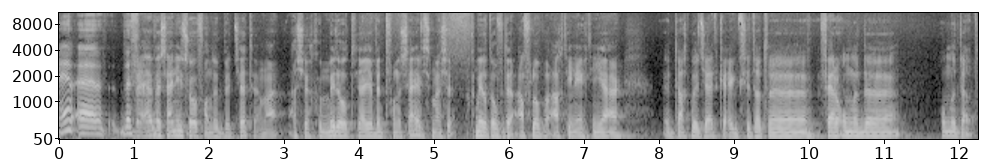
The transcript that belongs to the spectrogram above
Hè, eh, we, We, we zijn niet zo van de budgetten. Maar als je gemiddeld... Ja, je bent van de cijfers. Maar als je gemiddeld over de afgelopen 18, 19 jaar... het dagbudget kijkt, zit dat eh, ver onder, de, onder dat.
